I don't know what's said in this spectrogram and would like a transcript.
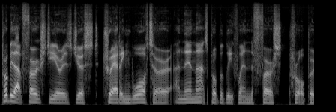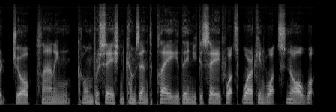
Probably that first year is just treading water. And then that's probably when the first proper job planning conversation comes into play. Then you could say what's working, what's not, what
